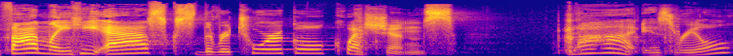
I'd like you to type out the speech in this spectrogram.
Finally, he asks the rhetorical questions Why, Israel?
